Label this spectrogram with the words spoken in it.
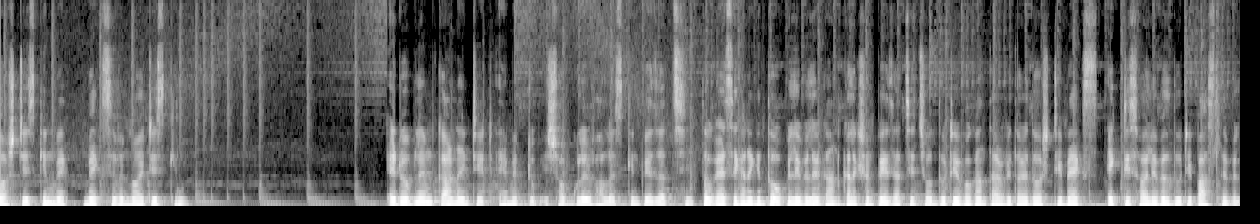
দশটি স্কিন ম্যাক্স সেভেন নয়টি স্কিন এডোব্লেম Kar ninety eight M two সবগুলোর ভালো স্কিন পেয়ে যাচ্ছি। তো গ্যাস এখানে কিন্তু ওপি লেভেলের গান কালেকশন পেয়ে যাচ্ছি। চোদ্দটি এভোগান তার ভিতরে দশটি ম্যাক্স একটি ছয় লেভেল দুটি পাঁচ লেভেল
